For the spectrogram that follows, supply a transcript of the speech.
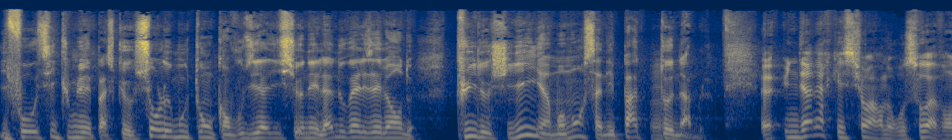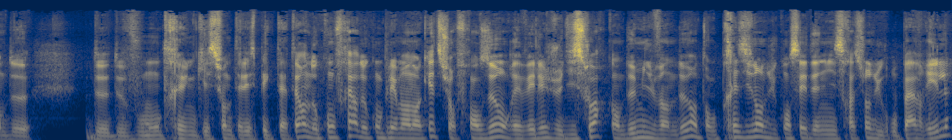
Il faut aussi cumuler. Parce que sur le mouton, quand vous y additionnez la Nouvelle-Zélande, puis le Chili, il y a un moment, ça n'est pas mmh. tenable. Euh, une dernière question, Arnaud Rousseau, avant de, de, vous montrer une question de téléspectateur. Nos confrères de complément d'enquête sur France 2 ont révélé jeudi soir qu'en 2022, en tant que président du conseil d'administration du groupe Avril,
